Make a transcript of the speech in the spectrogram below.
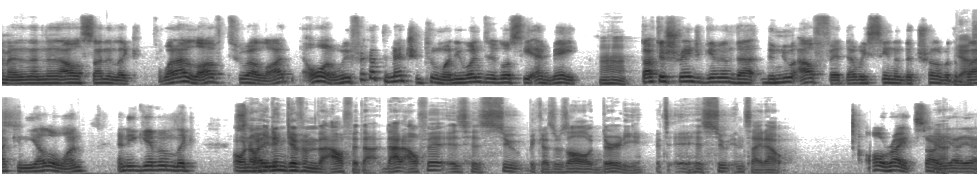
man. And then, then all of a sudden, like what I love too a lot. Oh, and we forgot to mention too when he went to go see MA, Mhm. Doctor Strange gave him the the new outfit that we seen in the trailer with the Yes. black and yellow one, and he gave him like. Oh no, he didn't give him the outfit. That that outfit is his suit because it was all dirty. It's his suit inside out. Oh right, sorry. Yeah. Yeah, yeah,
